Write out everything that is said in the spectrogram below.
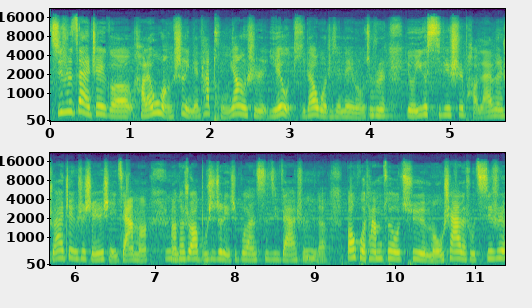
其实，在这个好莱坞往事里面，他同样是也有提到过这些内容，就是有一个嬉皮士跑来问说：“哎，这个是谁谁谁家吗？”然后他说：“啊，不是，这里是波兰斯基家什么的。”包括他们最后去谋。谋杀的时候，其实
